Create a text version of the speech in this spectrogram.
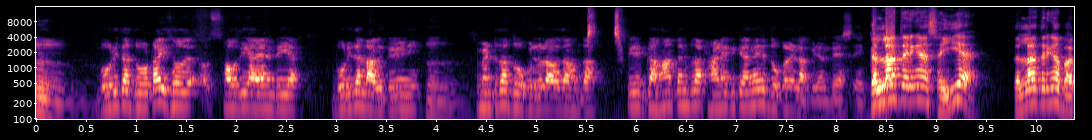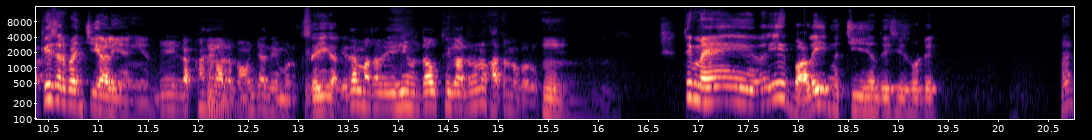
ਹੂੰ। ਬੋਰੀ ਤਾਂ 2-250 ਸੌ ਦੀ ਆ ਜਾਂਦੀ ਆ। ਬੋਰੀ ਤਾਂ ਲੱਗਦੀ ਹੀ ਨਹੀਂ ਹੂੰ। ਸਿਮੈਂਟ ਦਾ 2 ਕਿਲੋ ਲੱਗਦਾ ਹੁੰਦਾ। ਤੇ ਗਾਹਾਂ ਤੈਨੂੰ ਪਤਾ ਥਾਣੇ ਕਿ ਜਾਂਦੇ ਦੁੱਗਣੇ ਲੱਗ ਜਾਂਦੇ ਆ। ਸਹੀ। ਗੱਲਾਂ ਤੇਰੀਆਂ ਸਹੀ ਐ। ਗੱਲਾਂ ਤੇਰੀਆਂ ਬਾਕੀ ਸਰਪੰਚੀ ਵਾਲੀਆਂ ਗੀਆਂ। ਵੀ ਲੱਖਾਂ ਦੀ ਗੱਲ ਪਹੁੰਚ ਜਾਂਦੀ ਮੁੜ ਕੇ। ਸਹੀ ਗੱਲ। ਇਹਦਾ ਮਤਲਬ ਇਹੀ ਹੁੰਦਾ ਉੱਥੇ ਗੱਲ ਨੂੰ ਨਾ ਖਤਮ ਕਰੋ। ਹੂੰ। ਤੇ ਮੈਂ ਇਹ ਬਾਲੇ ਹੀ ਨੱਚੀ ਜਾਂਦੇ ਸੀ ਤੁਹਾਡੇ। ਹੈ?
